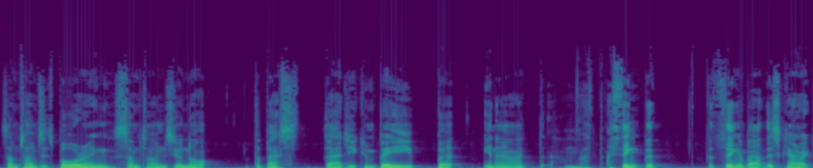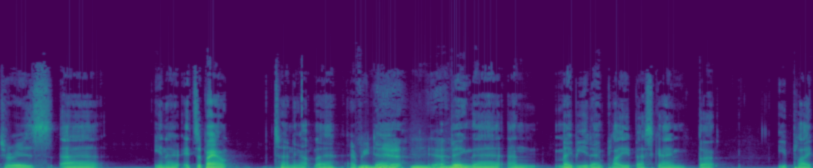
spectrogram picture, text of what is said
Sometimes it's boring. Sometimes you're not the best dad you can be. But you know, I, Mm. I, think that the thing about this character is, uh, you know, it's about turning up there every Mm. Yeah, Mm. yeah. and being there. And maybe you don't play your best game, but you play.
